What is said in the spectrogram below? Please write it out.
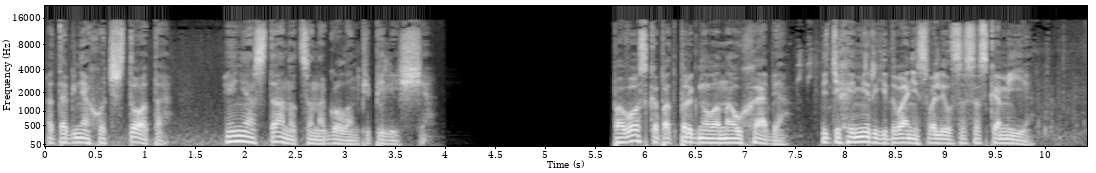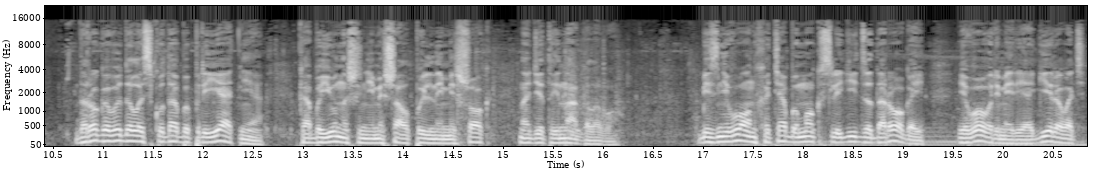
от огня хоть что-то и не останутся на голом пепелище. Повозка подпрыгнула на ухабе, и Тихомир едва не свалился со скамьи. Дорога выдалась куда бы приятнее, кабы юноше не мешал пыльный мешок, надетый на голову. Без него он хотя бы мог следить за дорогой и вовремя реагировать,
